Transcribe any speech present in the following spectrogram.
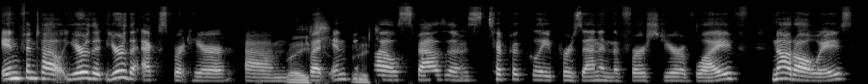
Infantile, you're the you're the expert here, um, right, but infantile right. spasms typically present in the first year of life. Not always,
